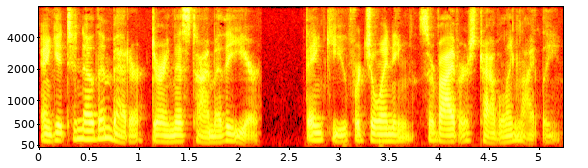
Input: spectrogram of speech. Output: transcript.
and get to know them better during this time of the year. Thank you for joining Survivors Traveling Lightly.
